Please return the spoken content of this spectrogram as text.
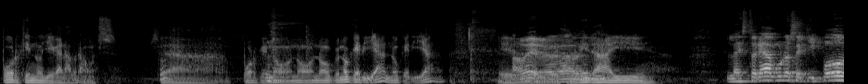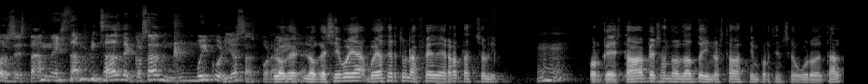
porque no llegara a Browns. O sea, porque no, no, no, no quería, no quería. El- A ver, eh, Florida y... La historia de algunos equipos están, están manchadas de cosas muy curiosas por ahí. Lo que, ¿eh? lo que sí voy a, voy a hacerte una fe de ratas, Choli, porque estaba pensando el dato y no estaba 100% seguro de tal.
